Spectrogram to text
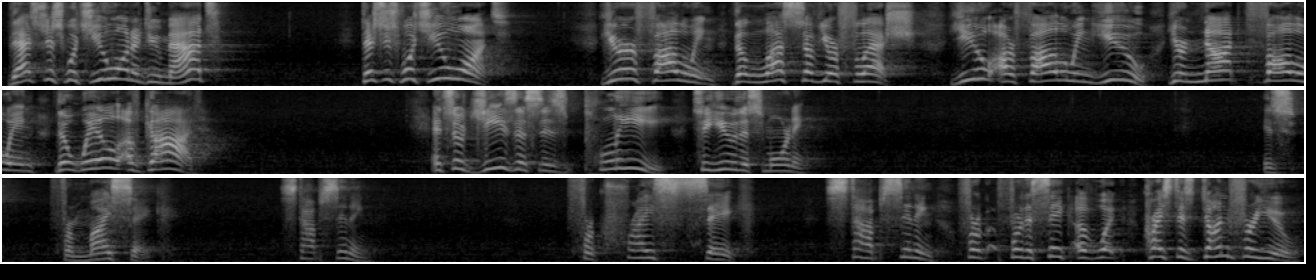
That's just what you want to do, Matt. That's just what you want. You're following the lusts of your flesh. You are following you. You're not following the will of God. And so, Jesus' plea to you this morning is for my sake, stop sinning. For Christ's sake, stop sinning for, for the sake of what Christ has done for you.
